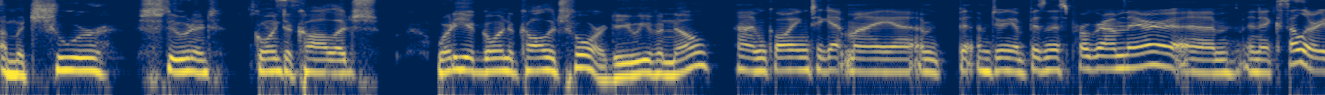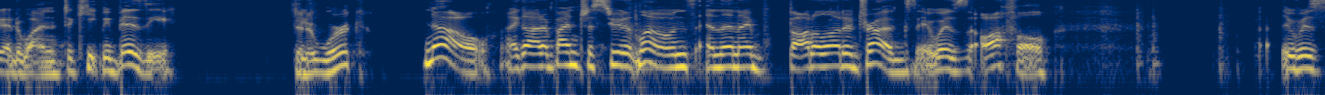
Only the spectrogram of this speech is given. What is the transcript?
a mature student, going to college. What are you going to college for? Do you even know? I'm going to get my. Uh, I'm I'm doing a business program there, um, an accelerated one to keep me busy. Did it work? No, I got a bunch of student loans and then I bought a lot of drugs. It was awful. It was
